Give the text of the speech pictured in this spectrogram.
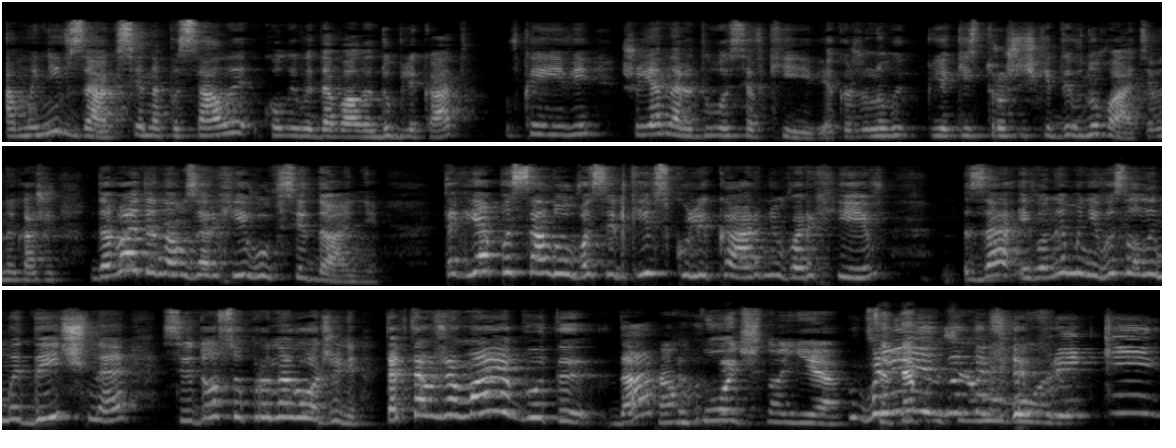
а мені в ЗАГСі написали, коли видавали дублікат в Києві, що я народилася в Києві. Я кажу, ну ви якісь трошечки дивнуваті. Вони кажуть, давайте нам з архіву всі дані. Так я писала у Васильківську лікарню в архів, за, і вони мені вислали медичне свідоцтво про народження. Так там вже має бути, да? Там точно є. Це Блін, те, про що ну так прикинь,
